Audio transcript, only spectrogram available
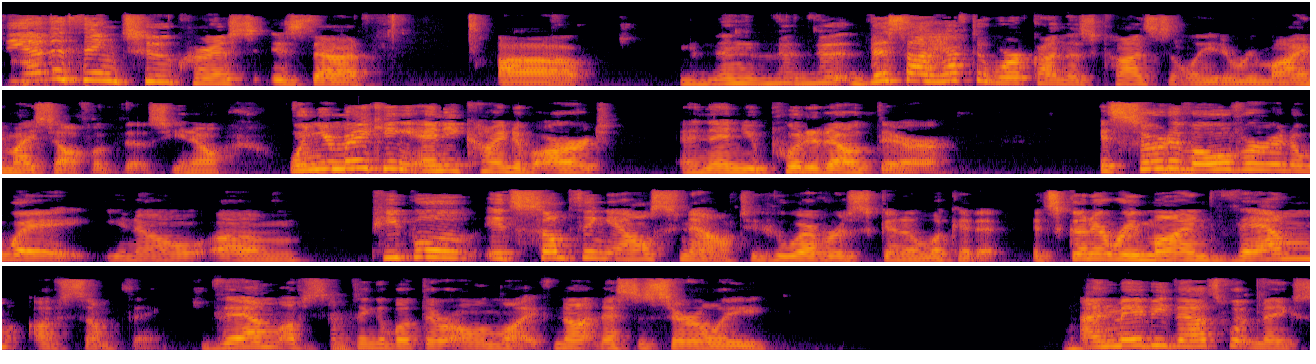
The other thing, too, Chris, is that uh, and th- th- this I have to work on this constantly to remind myself of this. You know, when you're making any kind of art and then you put it out there, it's sort of over in a way. You know, um, people, it's something else now to whoever's going to look at it. It's going to remind them of something, them of something about their own life, not necessarily. And maybe that's what makes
